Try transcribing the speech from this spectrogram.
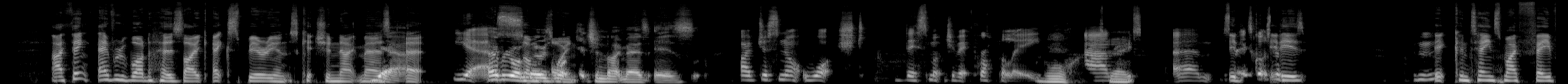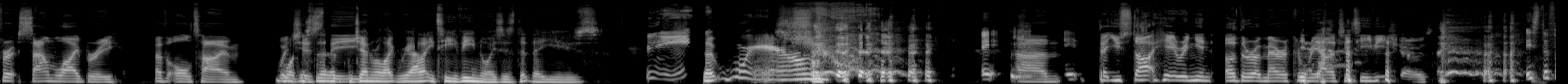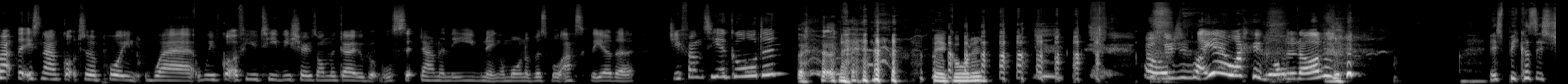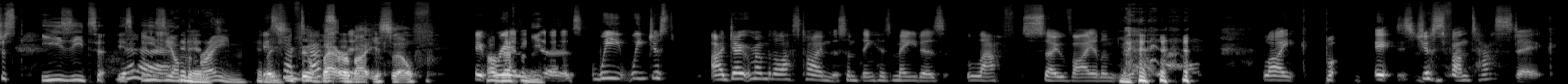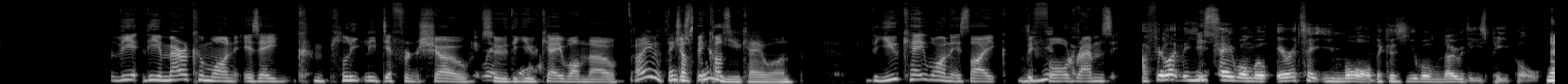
I think everyone has like experienced kitchen nightmares Yeah. at yeah, Everyone some knows point. what Kitchen Nightmares is. I've just not watched this much of it properly. Ooh, And great. um, so it, it's got to it the, is Mhm. it contains my favorite sound library of all time, which what, just is the, the, general like reality TV noises that they use. The it, um, It- that you start hearing in other American Yeah. reality TV shows. it's the fact that it's now got to a point where we've got a few TV shows on the go, but we'll sit down in the evening and one of us will ask the other, "Do you fancy a Gordon?" Beer Gordon. Oh, we're just like, "Yeah, whack a Gordon on." It's because it's just easy to it's Yeah. easy on It the is. brain. It It's Makes is. you feel better about yourself. It Oh, really definitely. does. We we just I don't remember the last time that something has made us laugh so violently. like, But- it's just fantastic. The the American one is a completely different show It to the yeah. UK one though. I don't even think Just I've seen because- the UK one. The UK one is like The U- before Ramsay I feel like the It's- UK one will irritate you more because you will know these people.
